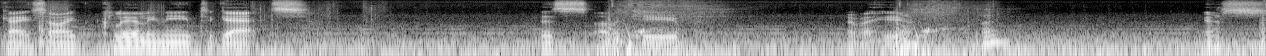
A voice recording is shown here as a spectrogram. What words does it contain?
Okay, so I clearly need to get this other cube over here. Yes.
